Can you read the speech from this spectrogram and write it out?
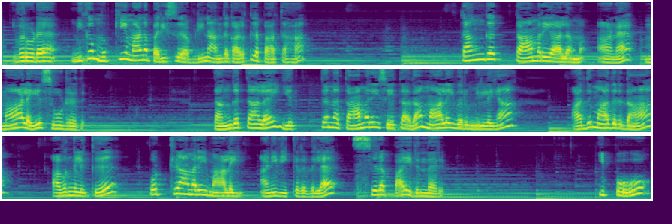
இவரோட மிக முக்கியமான பரிசு அப்படின்னு அந்த காலத்துல பார்த்தா தங்க தாமரையால ஆன மாலையை சூடுறது. தங்கத்தால எத்தனை தாமரை சேர்த்தாதான் மாலை வரும் இல்லையா? அது மாதிரி தான் அவங்களுக்கு பொற்றாமரை மாலை அணிவிக்கிறதுல சிறப்பா இருந்தார். இப்போ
